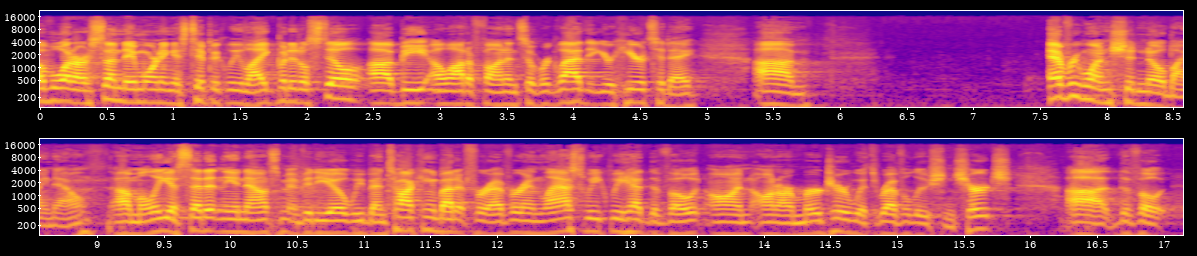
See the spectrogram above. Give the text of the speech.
of what our Sunday morning is typically like, but it'll still uh, be a lot of fun. And so we're glad that you're here today. Um, Everyone should know by now. Uh, Malia said it in the announcement video. We've been talking about it forever. And last week we had the vote on, on our merger with Revolution Church. Uh, the vote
